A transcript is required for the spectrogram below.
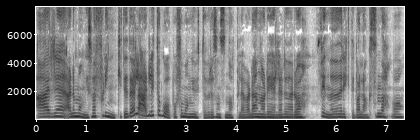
Er, er det mange som er flinke til det, eller er det litt å gå på for mange utøvere sånn som du opplever det, når det gjelder det der å finne den riktige balansen, da? Og,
